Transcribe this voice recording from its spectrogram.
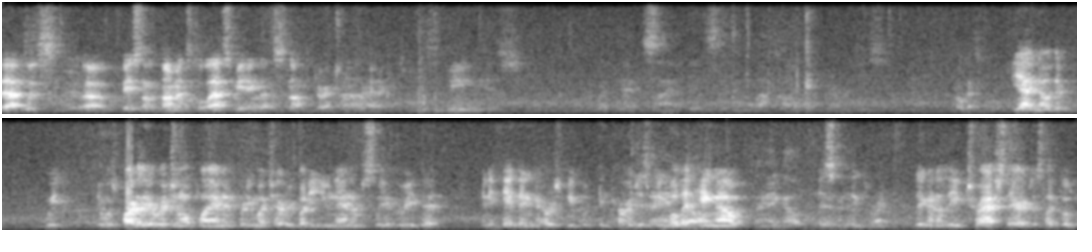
That was, uh, based on the comments of the last meeting, that's not the direction we're heading. Reason being is, what that sign up is, they're gonna allow alcohol beverages. Okay. Yeah, no, the, we, it was part of the original plan and pretty much everybody unanimously agreed that anything that encourages people, encourages To people hang to out. hang out, To hang out, Yes, there's gonna they're gonna leave trash there, just like those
